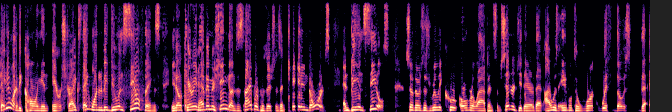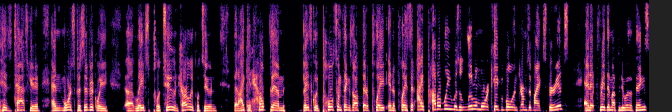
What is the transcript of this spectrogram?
they didn't want to be calling in airstrikes. They wanted to be doing SEAL things, you know, carrying heavy machine guns and sniper positions and kicking indoors and being SEALs. So there was this really cool overlap and some synergy there that I was able to work with those, the, his task unit, and more specifically, uh, Leif's platoon, Charlie platoon, that I could help them basically pull some things off their plate in a place that I probably was a little more capable in terms of my experience, and it freed them up to do other things.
